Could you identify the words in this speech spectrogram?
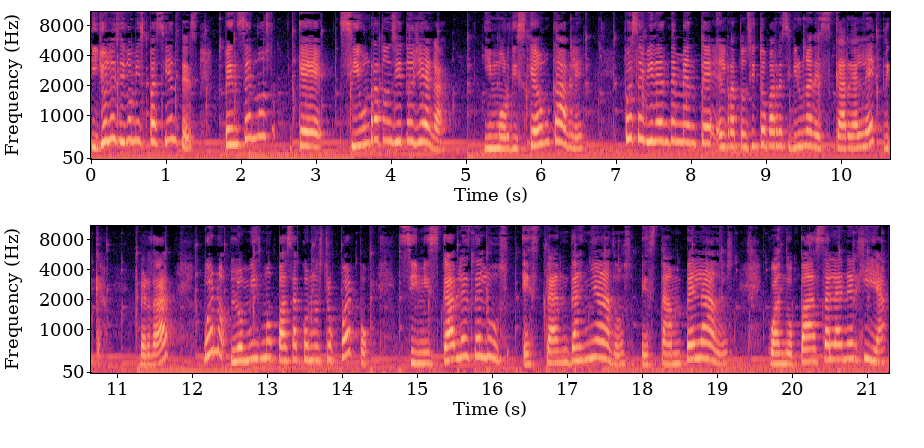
Y yo les digo a mis pacientes, pensemos que si un ratoncito llega y mordisquea un cable, pues evidentemente el ratoncito va a recibir una descarga eléctrica, ¿verdad? Bueno, lo mismo pasa con nuestro cuerpo. Si mis cables de luz están dañados, están pelados, cuando pasa la energía,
